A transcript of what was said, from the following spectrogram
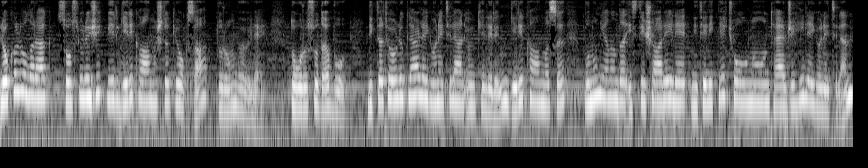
Lokal olarak sosyolojik bir geri kalmışlık yoksa durum böyle. Doğrusu da bu. Diktatörlüklerle yönetilen ülkelerin geri kalması bunun yanında istişareyle nitelikli çoğunluğun tercihiyle yönetilen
